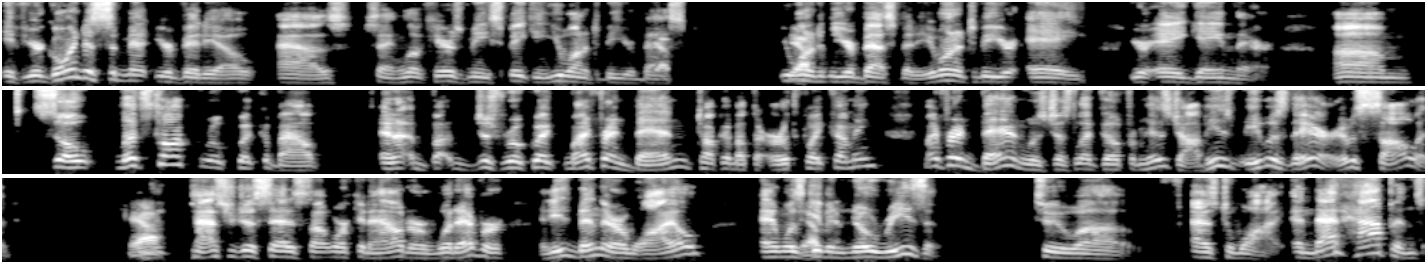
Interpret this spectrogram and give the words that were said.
if you're going to submit your video as saying look here's me speaking you want it to be your best you yep. want it to be your best video. You want it to be your A, your A game there. Um, so let's talk real quick about and I, just real quick, my friend Ben talking about the earthquake coming. My friend Ben was just let go from his job. He's he was there. It was solid. Yeah. pastor just said it's not working out or whatever, and he's been there a while and was yep. given no reason to uh, as to why. And that happens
